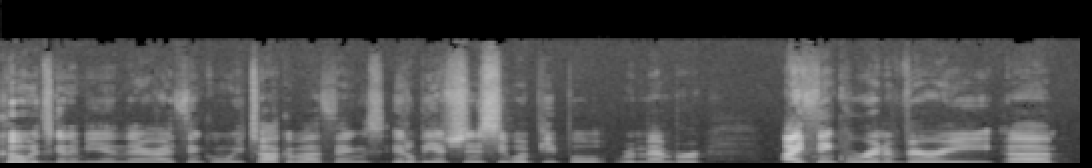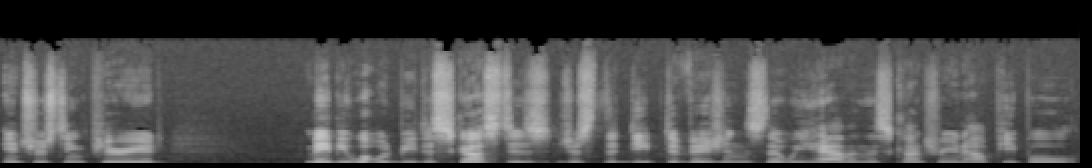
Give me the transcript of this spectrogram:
COVID's going to be in there. I think when we talk about things, it'll be interesting to see what people remember. I think we're in a very uh, interesting period. Maybe what would be discussed is just the deep divisions that we have in this country and how people,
